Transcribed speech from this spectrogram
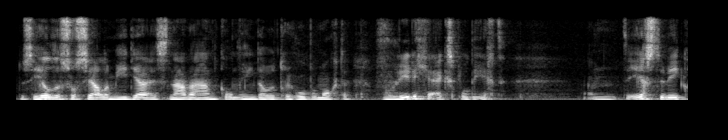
Dus heel de sociale media is na de aankondiging dat we terug open mochten volledig geëxplodeerd. En de eerste week,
